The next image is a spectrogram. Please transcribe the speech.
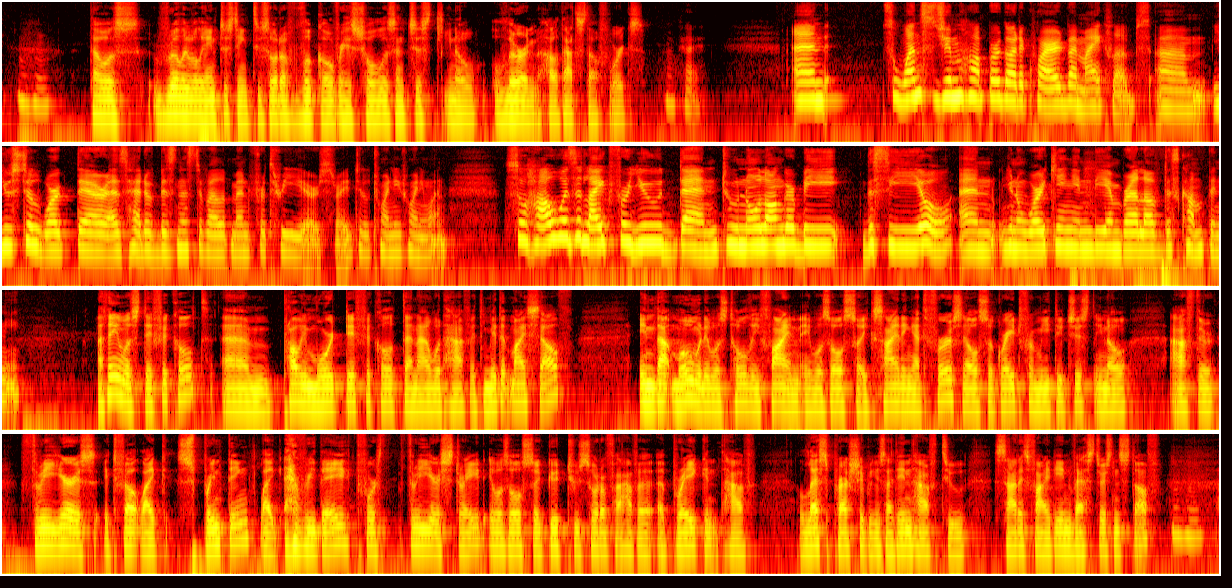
That was really really interesting to sort of look over his shoulders and just you know learn how that stuff works. Okay. And so once Gym Hopper got acquired by myclubs, um, you still worked there as head of business development for three years, right, till 2021. So how was it like for you then to no longer be the CEO and you know working in the umbrella of this company? I think it was difficult, um, probably more difficult than I would have admitted myself. In that moment, it was totally fine. It was also exciting at first, and also great for me to just, you know, after three years, it felt like sprinting, like every day for three years straight. It was also good to sort of have a, a break and have less pressure because I didn't have to satisfy the investors and stuff.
